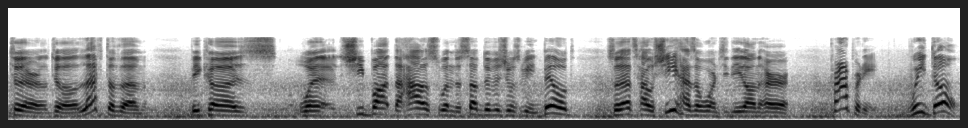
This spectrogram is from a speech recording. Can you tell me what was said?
to their, to the left of them because when she bought the house when the subdivision was being built, so that's how she has a warranty deed on her property. We don't.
